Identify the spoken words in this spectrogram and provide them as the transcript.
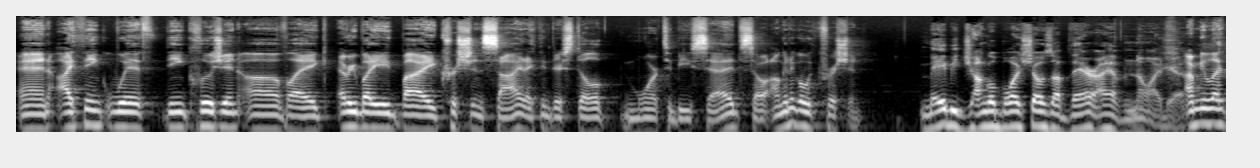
And I think with the inclusion of like everybody by Christian's side, I think there's still more to be said. So I'm going to go with Christian. maybe Jungle Boy shows up there. I have no idea. I mean, like,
